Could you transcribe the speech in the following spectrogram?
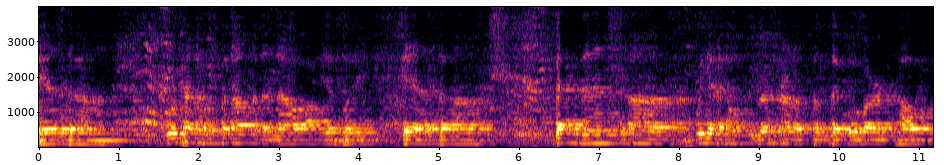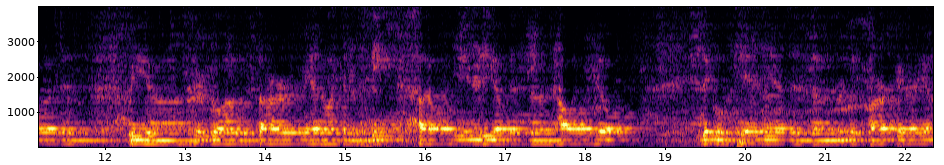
And uh, we're kind of a phenomenon now, obviously. And uh, back then, uh, we had a health food restaurant on Sunset Boulevard in Hollywood, and we uh, served a lot of the stars. We had like an esteemed style community up in the Hollywood Hills, Nichols Canyon, and uh, Ridley Park area.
